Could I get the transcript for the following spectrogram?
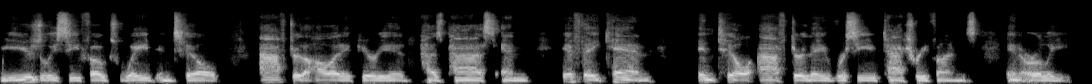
You usually see folks wait until after the holiday period has passed, and if they can, until after they've received tax refunds in early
